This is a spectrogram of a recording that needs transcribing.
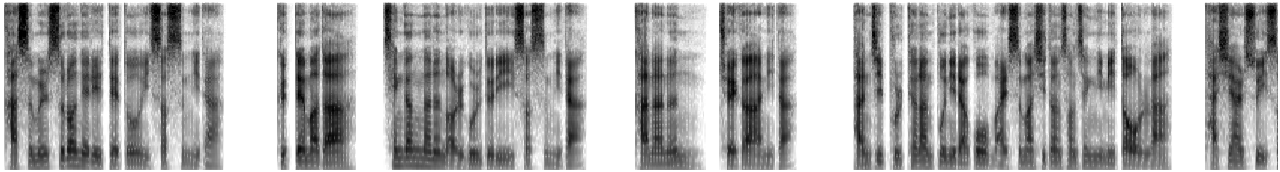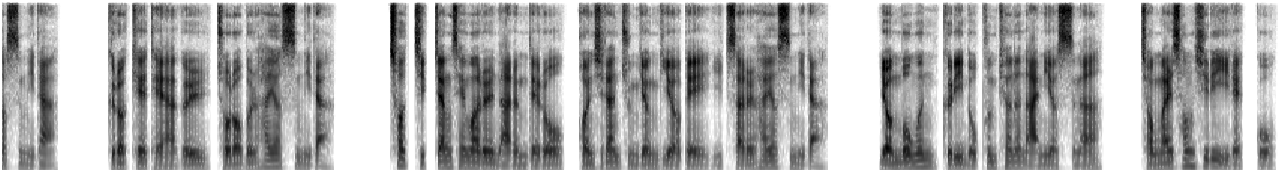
가슴을 쓸어내릴 때도 있었습니다. 그때마다 생각나는 얼굴들이 있었습니다. 가난은 죄가 아니다. 단지 불편한 뿐이라고 말씀하시던 선생님이 떠올라 다시 할 수 있었습니다. 그렇게 대학을 졸업을 하였습니다. 첫 직장 생활을 나름대로 건실한 중견기업에 입사를 하였습니다. 연봉은 그리 높은 편은 아니었으나 정말 성실히 일했고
